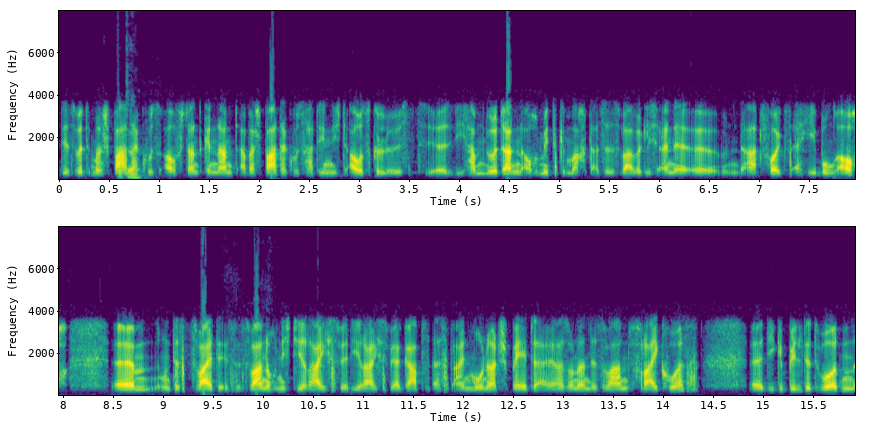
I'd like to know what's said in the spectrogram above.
das wird immer Spartakusaufstand genannt, aber Spartakus hat ihn nicht ausgelöst. Äh, die haben nur dann auch mitgemacht. Also es war wirklich eine, eine Art Volkserhebung auch. Ähm, und das Zweite ist, es war noch nicht die Reichswehr. Die Reichswehr gab es erst einen Monat später, ja, sondern es waren Freikorps, die gebildet wurden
